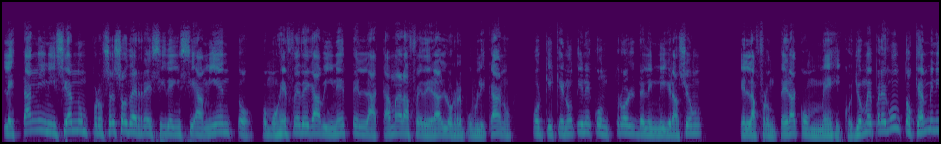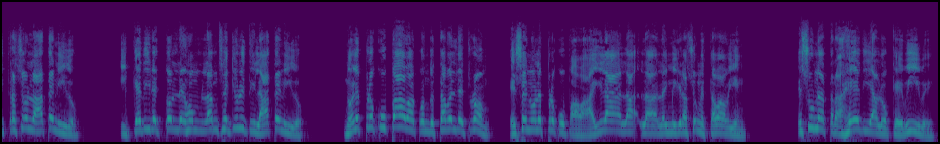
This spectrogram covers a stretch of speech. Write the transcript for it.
le están iniciando un proceso de residenciamiento como jefe de gabinete en la Cámara Federal, los republicanos, porque que no tiene control de la inmigración en la frontera con México. Yo me pregunto qué administración la ha tenido y qué director de Homeland Security la ha tenido. ¿No les preocupaba cuando estaba el de Trump? Ese no les preocupaba. Ahí la, la inmigración estaba bien. Es una tragedia lo que vive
